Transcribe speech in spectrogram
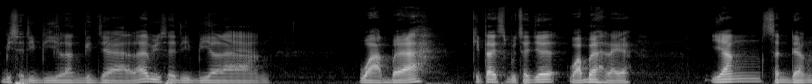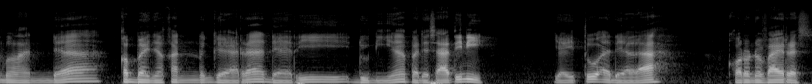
bisa dibilang gejala bisa dibilang wabah kita sebut saja wabah lah ya yang sedang melanda kebanyakan negara dari dunia pada saat ini yaitu adalah coronavirus.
